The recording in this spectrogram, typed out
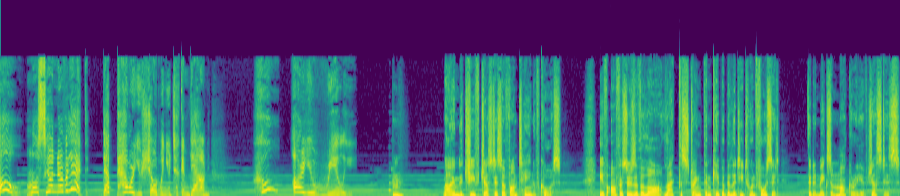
Oh, Monsieur Neuvillette! That power you showed when you took him down. Who are you really? Hmm? I'm the Chief Justice of Fontaine, of course. If officers of the law lack the strength and capability to enforce it, then it makes a mockery of justice.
